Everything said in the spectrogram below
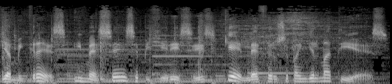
για μικρές ή μεσαίες επιχειρήσεις και ελεύθερους επαγγελματίες.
